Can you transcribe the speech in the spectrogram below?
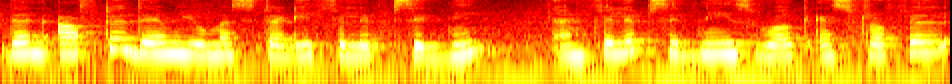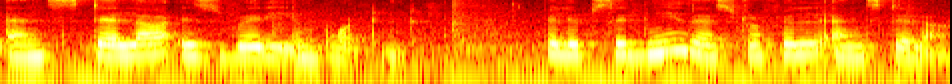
then after them you must study Philip Sidney and Philip Sidney's work Astrophel and Stella is very important. Philip Sidney's Astrophel and Stella.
